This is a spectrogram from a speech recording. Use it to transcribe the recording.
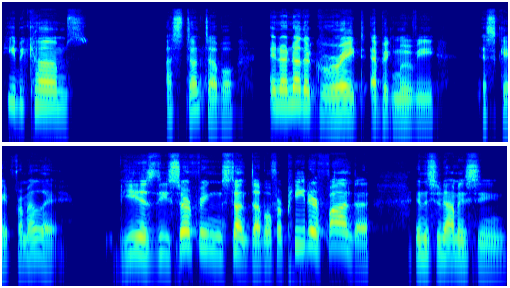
he becomes a stunt double in another great epic movie, Escape from LA. He is the surfing stunt double for Peter Fonda in the tsunami scene.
